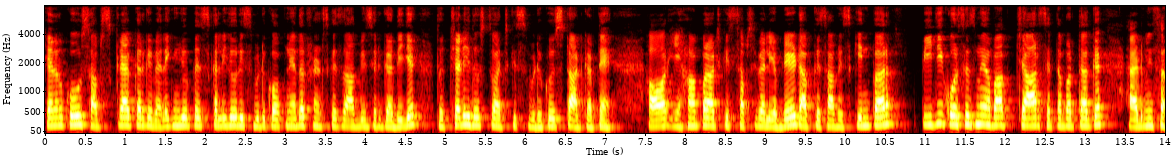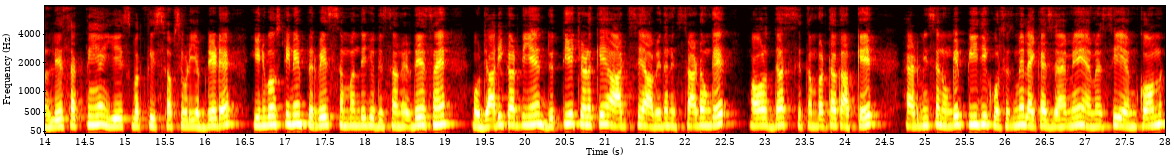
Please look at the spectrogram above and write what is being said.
चैनल को सब्सक्राइब करके बेलाइकन जो प्रेस कर लीजिए और इस वीडियो को अपने अदर फ्रेंड्स के साथ भी शेयर कर दीजिए। तो चलिए दोस्तों, आज की इस वीडियो को स्टार्ट करते हैं। और यहाँ पर आज की सबसे पहली अपडेट आपके सामने स्क्रीन पर पीजी कोर्सेज में अब आप चार सितंबर तक एडमिशन ले सकते हैं। ये इस वक्त की सबसे बड़ी अपडेट है। यूनिवर्सिटी ने प्रवेश संबंधी जो दिशा निर्देश हैं, वो जारी कर दिए हैं। द्वितीय चढ़ के आज से आवेदन स्टार्ट होंगे और 10 सितंबर तक आपके एडमिशन होंगे पीजी कोर्सेज में, like S M M S C M com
